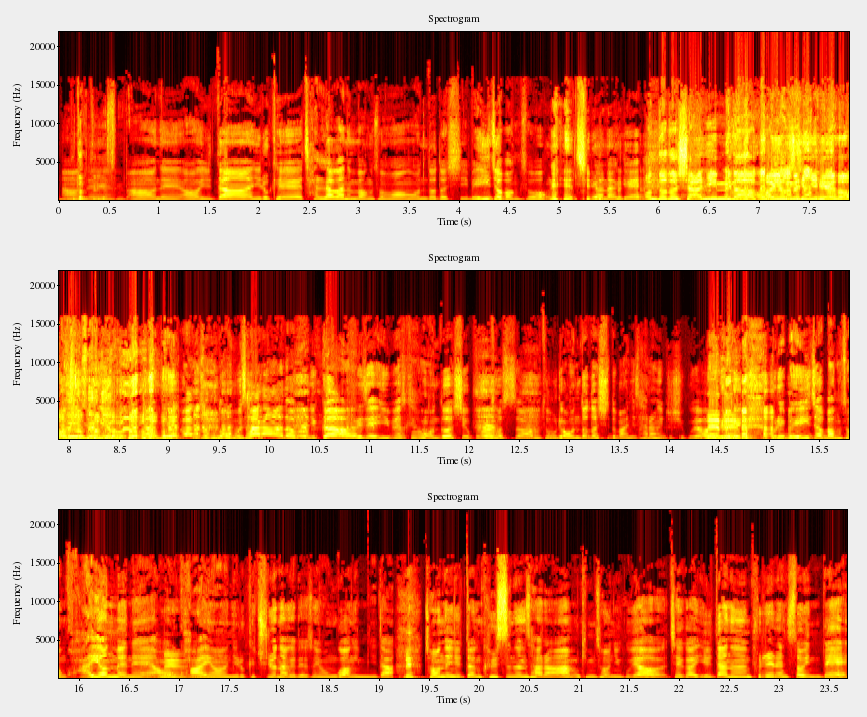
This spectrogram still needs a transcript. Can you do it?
아, 부탁드리겠습니다. 네. 아, 네. 어, 일단 이렇게 잘 나가는 방송 언더더시 메이저 방송에 출연하게 언더더시 아닙니다. 과이언맨이에요. 과이언맨이요. 난내 방송 너무 사랑하다 보니까 이제 입에서 계속 언더더시가 붙었어. 아무튼 우리 언더더시도 많이 사랑해 주시고요. 네네. 우리, 우리 메이저 방송 과이언맨에 어, 네. 과연 이렇게 출연하게 돼서 영광입니다. 네. 저는 일단 글 쓰는 사람 김선이고요. 제가 일단은 프리랜서인데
